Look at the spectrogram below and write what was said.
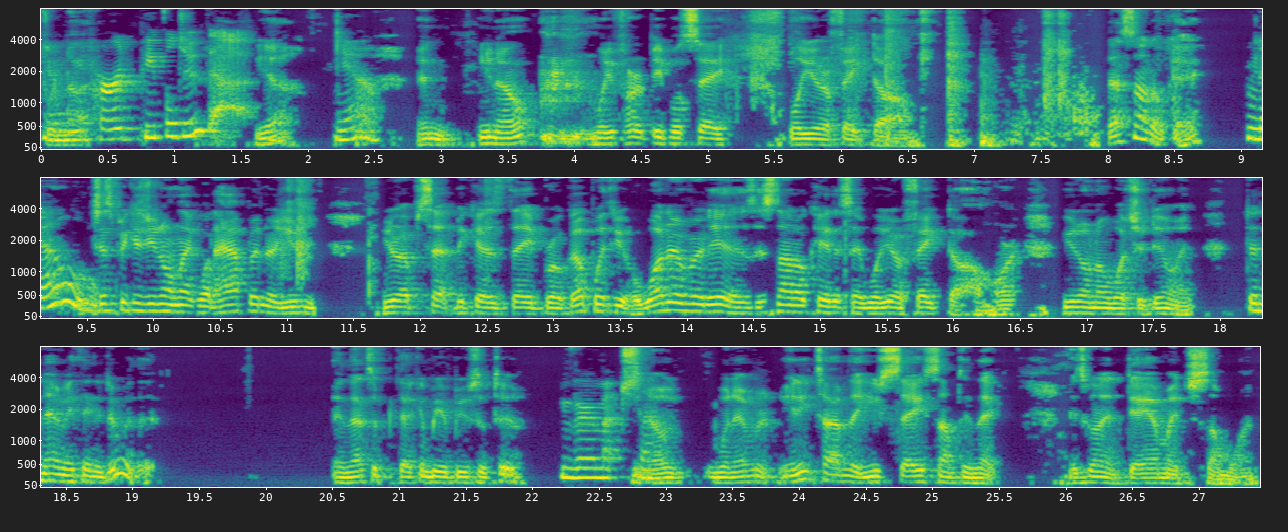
for And we've heard people do that. Yeah, Yeah. and you know we've heard people say, "Well, you're a fake dom." That's not okay. No. just because you don't like what happened or you you're upset because they broke up with you or whatever it is it's not okay to say well you're a fake dom or you don't know what you're doing didn't have anything to do with it and that's a, that can be abusive too Very much you so. know whenever anytime that you say something that is going to damage someone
